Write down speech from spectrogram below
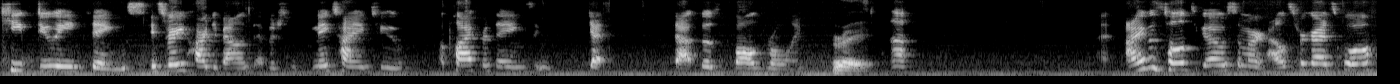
keep doing things. It's very hard to balance that, but just make time to apply for things and get that those balls rolling. right. I was told to go somewhere else for grad school.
